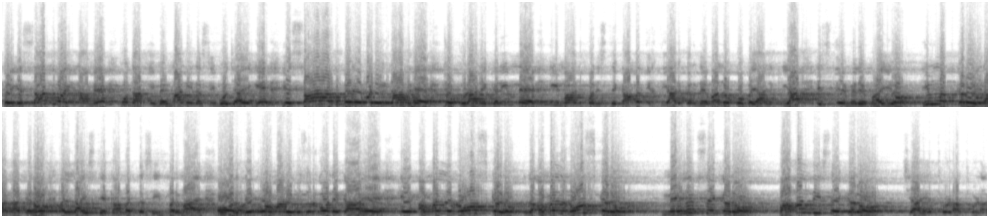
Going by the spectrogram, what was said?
تو یہ ساتواں انعام ہے، خدا کی مہمانی نصیب ہو جائے گی۔ یہ سات بڑے بڑے انعام ہے جو قرآن کریم نے ایمان پر استقامت اختیار کرنے والوں کو بیان کیا۔ اس لیے میرے بھائیوں ہمت کرو، ارادہ کرو، اللہ استقامت نصیب فرمائے۔ اور دیکھو، ہمارے بزرگوں نے کہا ہے کہ عمل روز کرو، عمل روز کرو، محنت سے کرو، پابندی سے کرو، چاہے تھوڑا تھوڑا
